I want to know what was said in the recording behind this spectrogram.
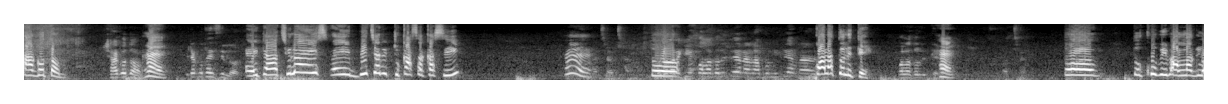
স্বাগতম। স্বাগতম? হ্যাঁ। এটা কোথায় ছিল? এইটা ছিল এই এই বিচের একটু কাছাকাছি। হ্যাঁ। আচ্ছা আচ্ছা। তো মানে কলাতলিতে না কলাতলিতে। কলাতলিতে? হ্যাঁ। আচ্ছা। তো তো খুবই ভালো লাগল।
